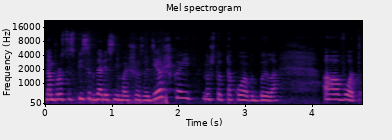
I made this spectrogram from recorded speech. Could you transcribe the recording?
Нам просто список дали с небольшой задержкой, ну что-то такое вот было. А, вот,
